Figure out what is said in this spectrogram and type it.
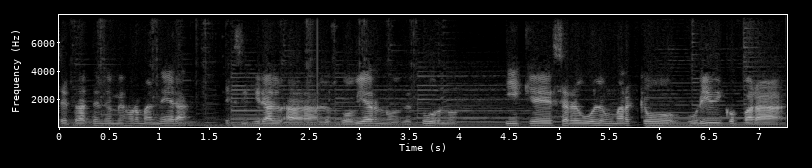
se traten de mejor manera, exigir a los gobiernos de turno y que se regule un marco jurídico para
